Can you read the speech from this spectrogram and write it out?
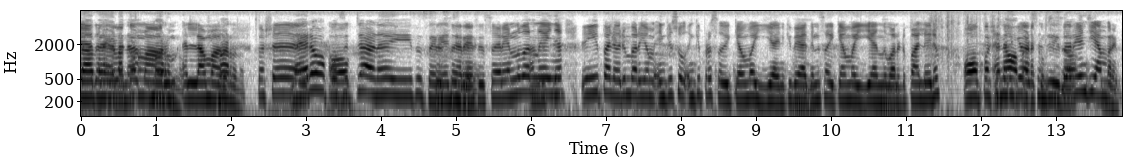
വേദനകളൊക്കെ മാറും എല്ലാം മാറും. പക്ഷെ നേരെ ഓപ്പോസിറ്റ് ആണ് ഈ സിസേറിയൻ സിസേറിയൻ എന്ന് പറഞ്ഞു കഴിഞ്ഞാൽ ഈ പലരും പറയും എനിക്ക് എനിക്ക് പ്രസവിക്കാൻ വയ്യ എനിക്ക് വേദന സഹിക്കാൻ വയ്യ എന്ന് പറഞ്ഞിട്ട് പലരും ഓപ്പറേഷൻ സിസേറിയൻ ചെയ്യാൻ പറയും.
